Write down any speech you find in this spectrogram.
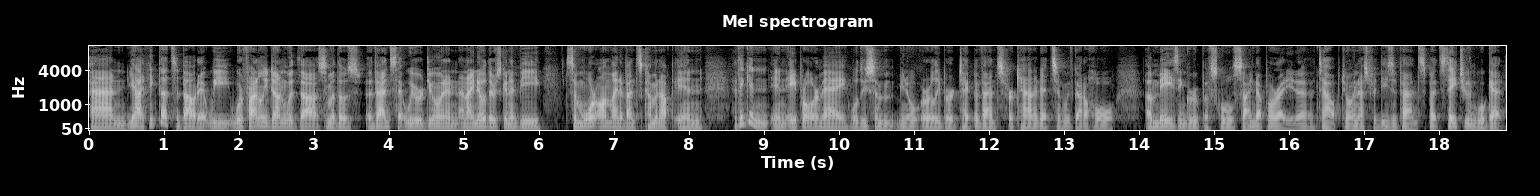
And yeah, I think that's about it. We we're finally done with uh, some of those events that we were doing, and, and I know there's going to be some more online events coming up in I think in in April or May we'll do some you know early bird type events for candidates and we've got a whole amazing group of schools signed up already to to help join us for these events but stay tuned we'll get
